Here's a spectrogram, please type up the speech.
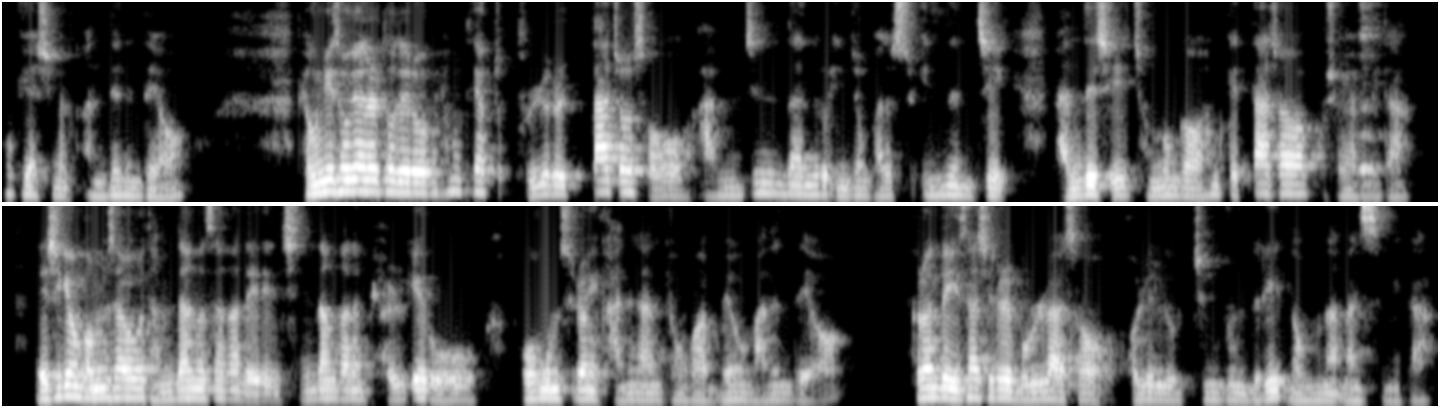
포기하시면 안 되는데요. 병리 소견을 토대로 형태학적 분류를 따져서 암 진단으로 인정받을 수 있는지 반드시 전문가와 함께 따져보셔야 합니다. 내시경 검사 후 담당 의사가 내린 진단과는 별개로 보험금 수령이 가능한 경우가 매우 많은데요. 그런데 이 사실을 몰라서 권리를 놓친 분들이 너무나 많습니다.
